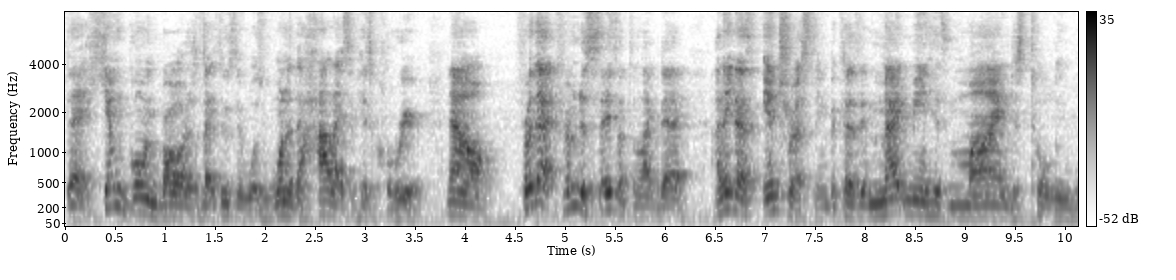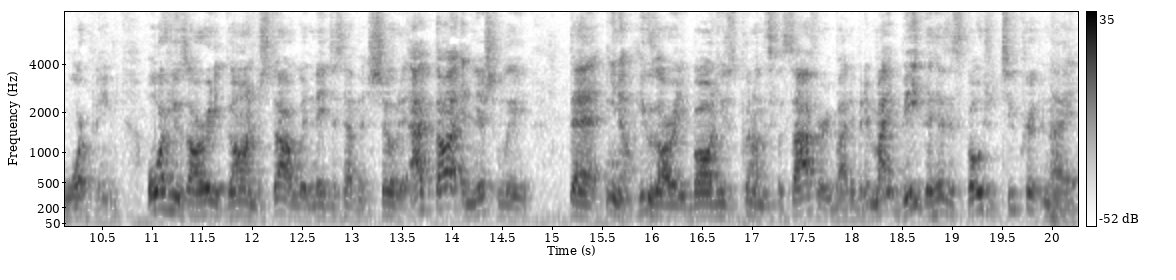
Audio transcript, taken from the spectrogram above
that him going bald as Lex Luthor was one of the highlights of his career. Now, for that, for him to say something like that, I think that's interesting because it might mean his mind is totally warping. Or he was already gone to start with and they just haven't showed it. I thought initially that, you know, he was already bald and he was just putting on this facade for everybody. But it might be that his exposure to kryptonite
